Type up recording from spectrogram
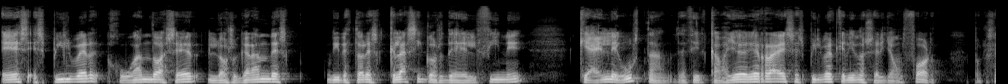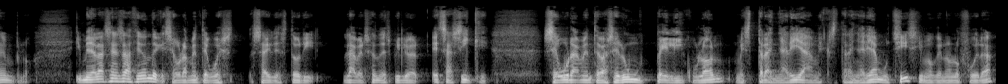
es Spielberg jugando a ser los grandes directores clásicos del cine que a él le gustan. Es decir, Caballo de Guerra es Spielberg queriendo ser John Ford, por ejemplo. Y me da la sensación de que seguramente West Side Story la versión de Spielberg es así que seguramente va a ser un peliculón. Me extrañaría, me extrañaría muchísimo que no lo fuera.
